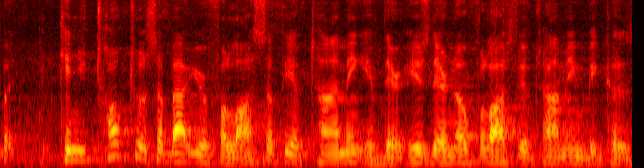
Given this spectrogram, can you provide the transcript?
but can you talk to us about your philosophy of timing? If there is there no philosophy of timing, because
